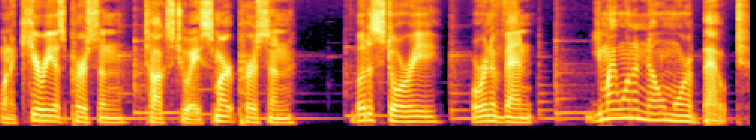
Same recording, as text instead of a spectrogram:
When a curious person talks to a smart person about a story or an event you might want to know more about.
